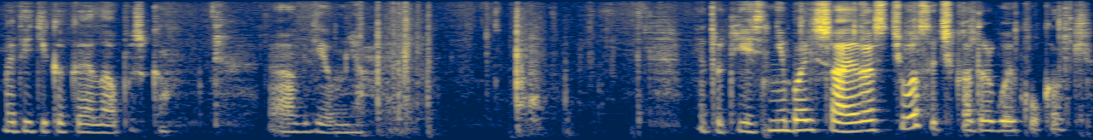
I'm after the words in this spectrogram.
Смотрите, какая лапушка. А где у меня? И тут есть небольшая расчесочка другой куколки.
